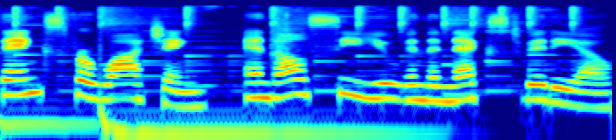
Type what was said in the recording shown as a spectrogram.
Thanks for watching, and I'll see you in the next video.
